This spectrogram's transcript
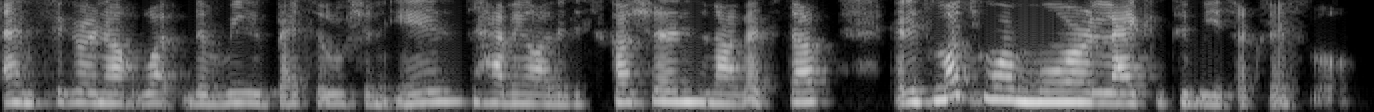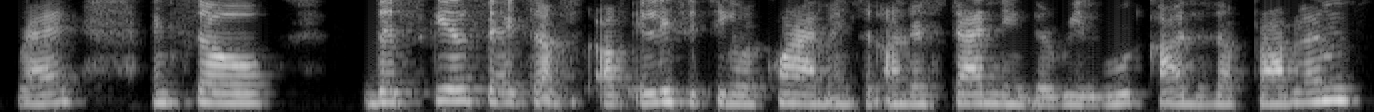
and figuring out what the real best solution is, having all the discussions and all that stuff, that is much more more likely to be successful, right? And so the skill sets of, of eliciting requirements and understanding the real root causes of problems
